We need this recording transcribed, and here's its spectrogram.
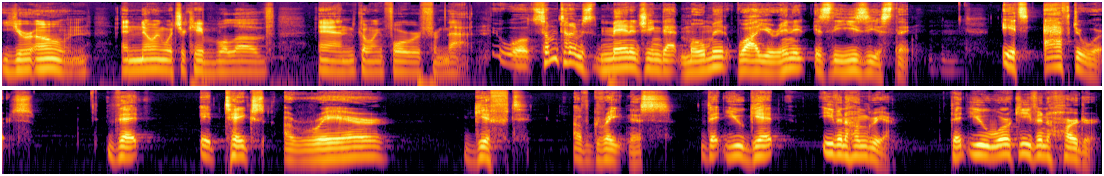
your own and knowing what you're capable of and going forward from that. Well, sometimes managing that moment while you're in it is the easiest thing. It's afterwards that it takes a rare gift of greatness that you get even hungrier, that you work even harder,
